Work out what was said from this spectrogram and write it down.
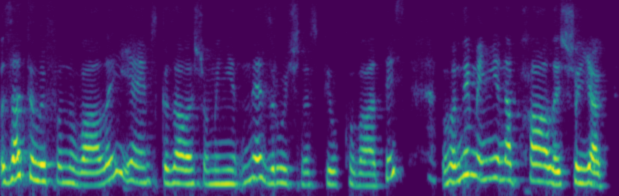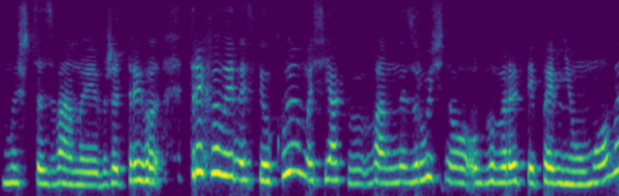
зателефонували, я їм сказала, що мені незручно спілкуватись. Вони мені напхали, що як ми ж це з вами вже три, три хвилини спілкуємось, як вам незручно обговорити певні умови.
